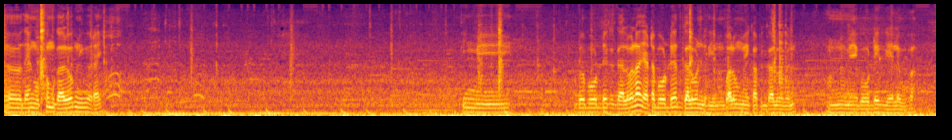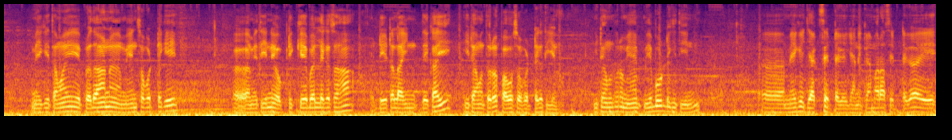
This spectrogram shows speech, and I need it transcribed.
අ, දැන් ඔක්කොම ගලවගෙන ඉවරයි. ඉතින් මේ උඩ බෝඩ් එක ගලවලා යට බෝඩ් එකත් ගලවන්න තියෙනවා. බලමු මේක අපි ගලවගෙන. ඔන්න මේ බෝඩ් එක ගැලවුවා. මේකේ තමයි ප්‍රධාන මේන් සොකට් එකේ අ, මේ තියෙන්නේ ඔප්ටික් කේබල් එක සහ ඩේටා ලයින් දෙකයි ඊට අමතරව පවර් සොකට් එක තියෙනවා. ඊට අමතරව මේ මේ බෝඩ් එකේ තියෙන්නේ අ, මේකේ ජැක් සෙට් එක කියන්නේ කැමරා සෙට් එක ඒ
